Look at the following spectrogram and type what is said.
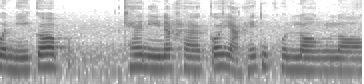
วันนี้ก็แค่นี้นะคะ ก็อยากให้ทุกคนลองลอง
